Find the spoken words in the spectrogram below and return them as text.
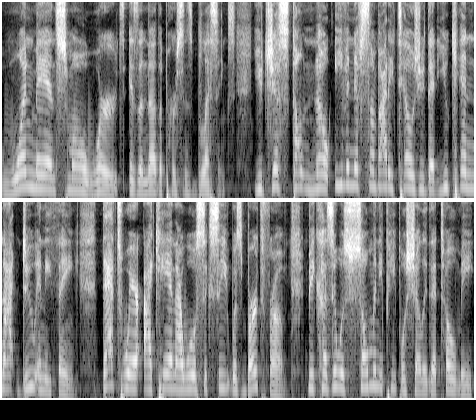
one man's small words is another person's blessings. You just don't know. Even if somebody tells you that you cannot do anything, that's where I can, I will succeed was birthed from. Because it was so many people, Shelly, that told me,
